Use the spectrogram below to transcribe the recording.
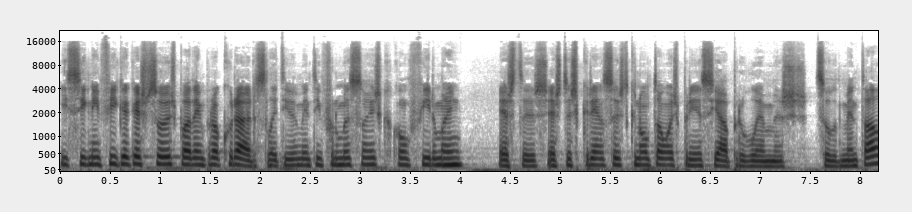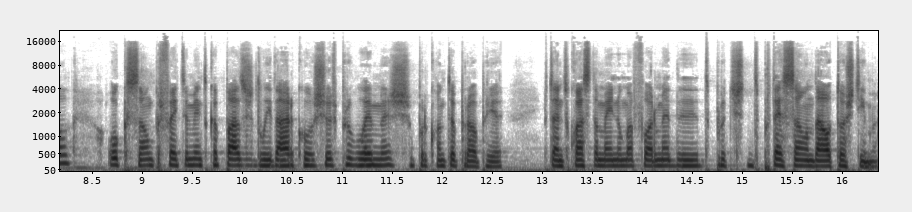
isso significa que as pessoas podem procurar seletivamente informações que confirmem estas, estas crenças de que não estão a experienciar problemas de saúde mental ou que são perfeitamente capazes de lidar com os seus problemas por conta própria. Portanto, quase também numa forma de, de, de proteção da autoestima.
